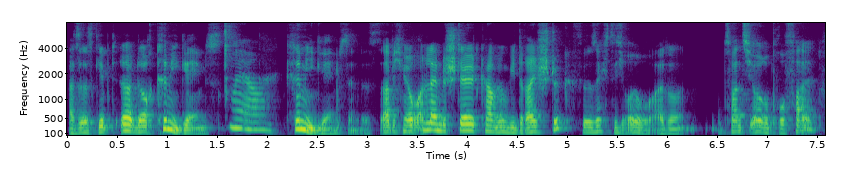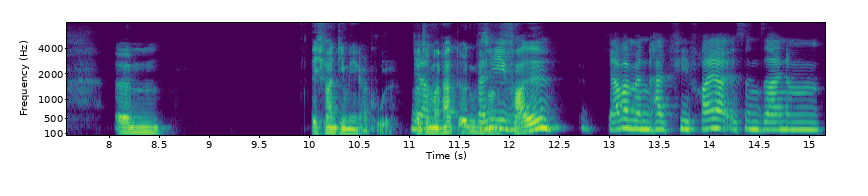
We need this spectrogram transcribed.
Also es gibt äh, doch Krimi-Games. ja. Krimi-Games sind es. Da habe ich mir auch online bestellt, kam irgendwie drei Stück für 60 Euro. Also 20 Euro pro Fall. Ähm, ich fand die mega cool. Ja, Also man hat irgendwie so einen die- Fall. ja, weil man halt viel freier ist in seinem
